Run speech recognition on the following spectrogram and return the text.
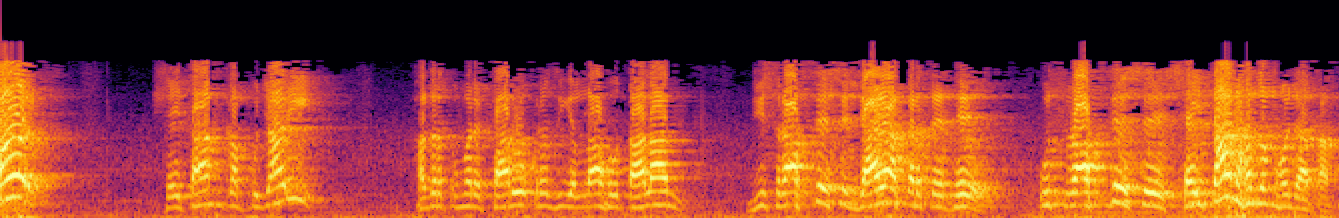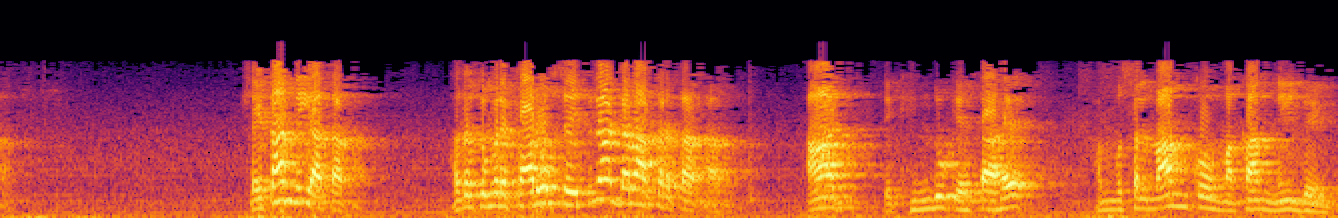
اور شیطان کا پجاری حضرت عمر فاروق رضی اللہ تعالیٰ جس راستے سے جایا کرتے تھے، اس راستے سے شیطان ہزم ہو جاتا تھا۔ شیطان نہیں آتا تھا۔ حضرت عمر فاروق سے اتنا ڈرا کرتا تھا۔ آج ایک ہندو کہتا ہے، ہم مسلمان کو مکان نہیں دیں گے۔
